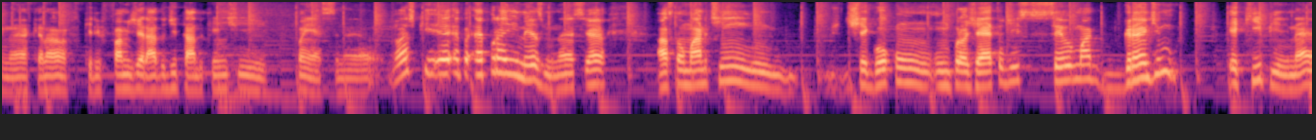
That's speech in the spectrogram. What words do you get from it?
Né? Aquela, aquele famigerado ditado que a gente conhece, né? Eu acho que é, é, é por aí mesmo, né? Se a Aston Martin chegou com um projeto de ser uma grande equipe, né?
